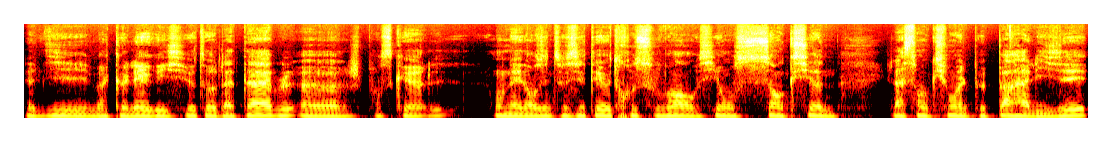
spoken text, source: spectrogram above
l'a dit ma collègue ici autour de la table, je pense que on est dans une société où trop souvent aussi on sanctionne. La sanction, elle peut paralyser,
